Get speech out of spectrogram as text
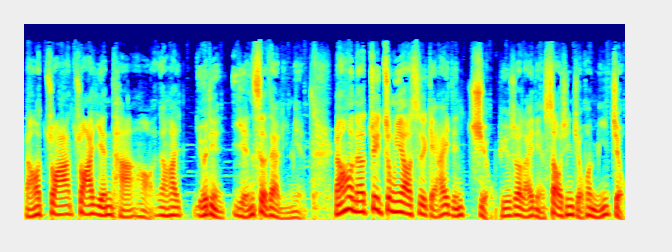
然后抓抓腌它哈，让它有点颜色在里面，然后呢，最重要是给它一点酒，比如说来一点绍兴酒或米酒，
